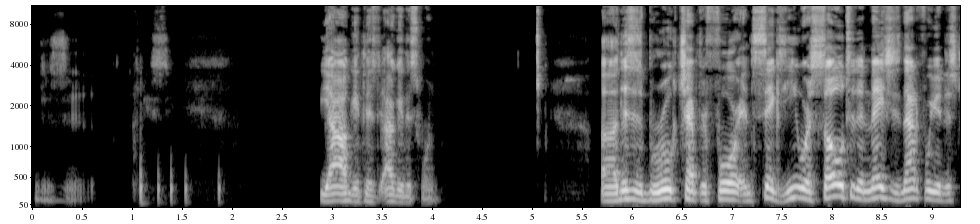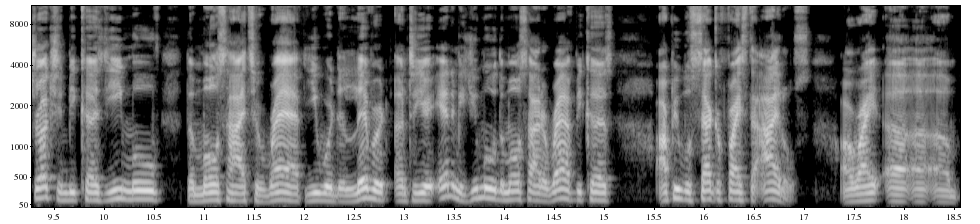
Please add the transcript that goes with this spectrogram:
what is it? Let me see. Yeah, I'll get this. I'll get this one. Uh, this is Baruch chapter 4 and 6. Ye were sold to the nations not for your destruction, because ye moved the Most High to wrath. Ye were delivered unto your enemies. You moved the Most High to wrath because our people sacrificed to idols. All right. Uh, uh, um,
